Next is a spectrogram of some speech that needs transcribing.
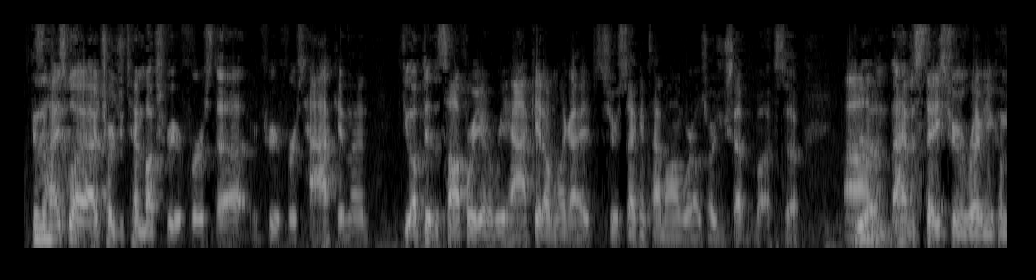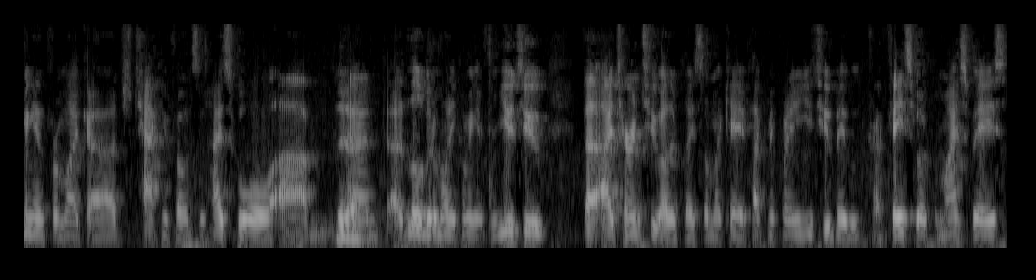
because in high school I, I charge you ten bucks for your first uh, for your first hack, and then if you update the software, you got to rehack it. I'm like, I, it's your second time on where I'll charge you seven bucks. So um, yeah. I have a steady stream of revenue coming in from like uh, just hacking phones in high school, um, yeah. and a little bit of money coming in from YouTube that I turn to other places. I'm like, hey, if I can make money on YouTube, maybe we can try Facebook or MySpace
